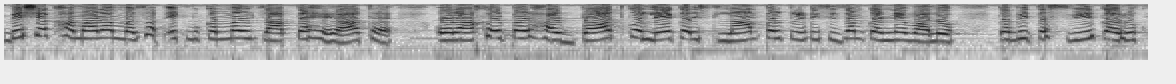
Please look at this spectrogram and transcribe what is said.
بے شک ہمارا مذہب ایک مکمل ضابطہ حیات ہے اور آخر پر ہر بات کو لے کر اسلام پر کرٹیسزم کرنے والوں کبھی تصویر کا رخ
